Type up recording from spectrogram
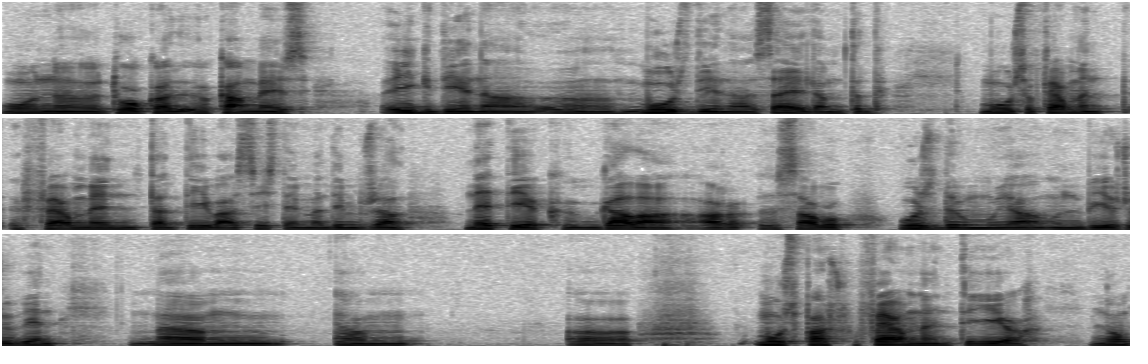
un uh, to, ka, kā mēs ikdienā, uh, mūsdienās ēdam, tad mūsu ferment, fermentatīvā sistēma, diemžēl, netiek galā ar savu uzdevumu, ja, un bieži vien um, um, uh, mūsu pašu fermenti ir, nu,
